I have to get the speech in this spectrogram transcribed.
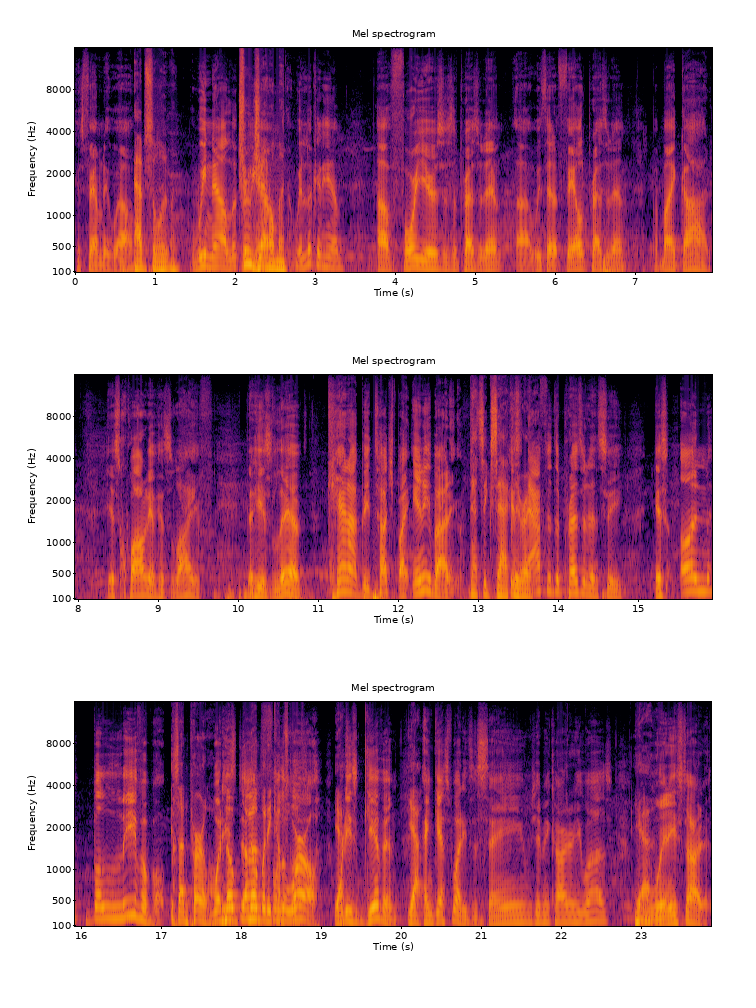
his family well. Absolutely. We now look True at him, gentleman. We look at him, uh, four years as a president. Uh, we said a failed president, but my God, his quality of his life that he's lived cannot be touched by anybody. That's exactly His right. after the presidency is unbelievable. It's unparalleled. What No- he's done nobody for comes the close. world, Yeah. what he's given. Yeah. And guess what? He's the same Jimmy Carter he was Yeah. when he started.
